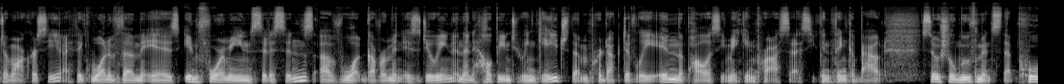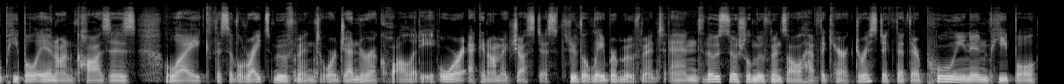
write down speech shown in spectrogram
democracy. I think one of them is informing citizens of what government is doing and then helping to engage them productively in the policymaking process. You can think about social movements that pull people in on causes like the civil rights movement or gender equality or economic justice through the labor movement. And those social movements all have the characteristic that they're pulling in people,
